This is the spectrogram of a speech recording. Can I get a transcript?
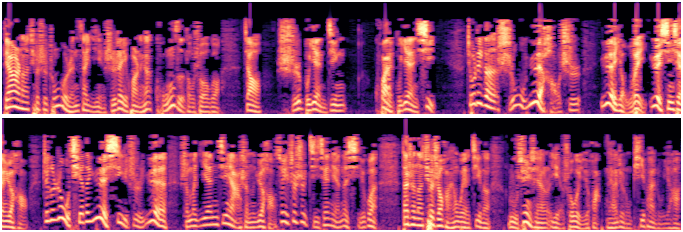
第二呢，确实中国人在饮食这一块，你看孔子都说过，叫食不厌精。快不厌细，就这个食物越好吃，越有味，越新鲜越好。这个肉切的越细致，越什么腌制啊什么越好。所以这是几千年的习惯。但是呢，确实好像我也记得鲁迅先生也说过一句话，你看这种批判主义哈，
